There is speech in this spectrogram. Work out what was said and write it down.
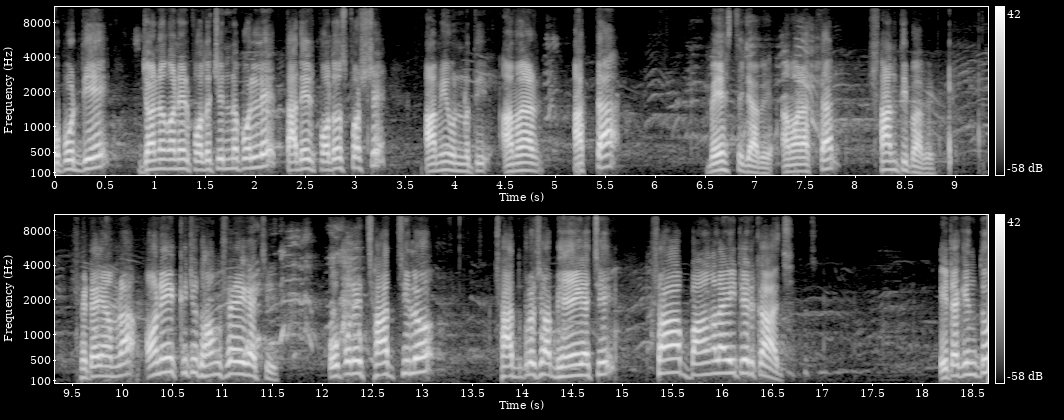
ওপর দিয়ে। জনগণের পদচিহ্ন পড়লে তাদের পদস্পর্শে আমি উন্নতি, আমার আত্মা বেহেস্তে যাবে, আমার আত্মার শান্তি পাবে। সেটাই আমরা অনেক কিছু ধ্বংস হয়ে গেছে। ওপরে ছাদ ছিল, ছাদগুলো সব ভেঙে গেছে, সব বাংলা ইটের কাজ। এটা কিন্তু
